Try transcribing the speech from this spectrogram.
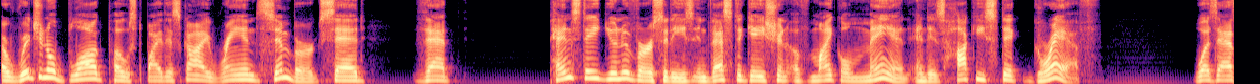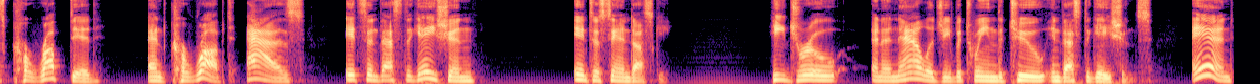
original blog post by this guy, Rand Simberg, said that Penn State University's investigation of Michael Mann and his hockey stick graph was as corrupted and corrupt as its investigation into Sandusky. He drew an analogy between the two investigations. And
